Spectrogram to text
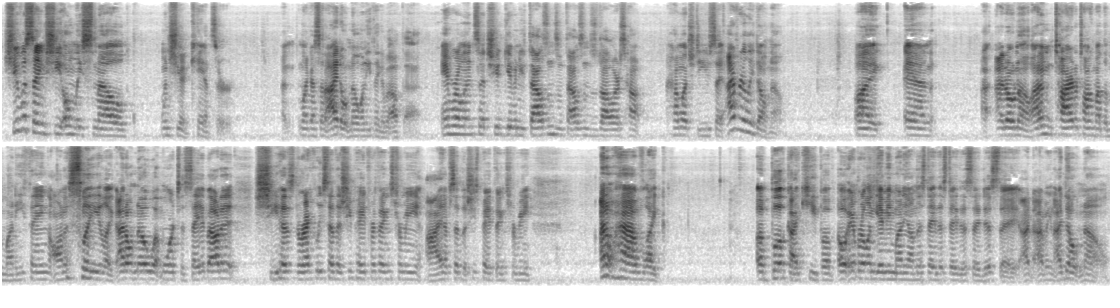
she was saying she only smelled when she had cancer. Like I said, I don't know anything about that. Amberlynn said she had given you thousands and thousands of dollars. How how much do you say? I really don't know. Like, and I, I don't know. I'm tired of talking about the money thing, honestly. Like, I don't know what more to say about it. She has directly said that she paid for things for me. I have said that she's paid things for me. I don't have, like, a book I keep up. Oh, Amberlynn gave me money on this day, this day, this day, this day. I, I mean, I don't know.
